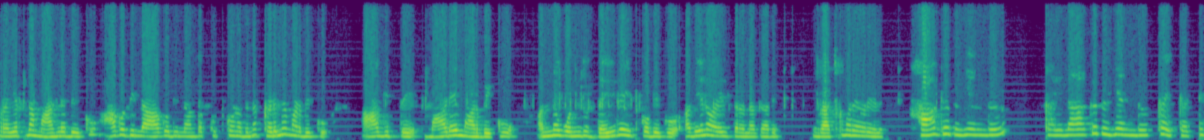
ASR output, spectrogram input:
ಪ್ರಯತ್ನ ಮಾಡಲೇಬೇಕು. ಆಗೋದಿಲ್ಲ ಆಗೋದಿಲ್ಲ ಅಂತ ಕುತ್ಕೊಳೋದನ್ನ ಕಡಿಮೆ ಮಾಡಬೇಕು. ಆಗುತ್ತೆ, ಮಾಡೇ ಮಾಡಬೇಕು ಅನ್ನೋ ಒಂದು ಧೈರ್ಯ ಇಟ್ಕೋಬೇಕು. ಅದೇನೋ ಹೇಳ್ತಾರಲ್ಲ ಗಾದೆ, ರಾಜ್ಕುಮಾರ್ ಅವರು ಹೇಳಿ, ಹಾಗದು ಎಂದು, ಕೈಲಾಗದು ಎಂದು ಕೈ ಕಟ್ಟಿ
